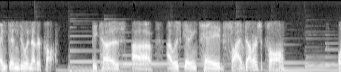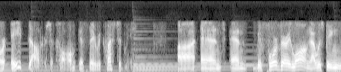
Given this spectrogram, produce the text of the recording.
and then do another call because uh, I was getting paid five dollars a call or eight dollars a call if they requested me. Uh, and and before very long, I was being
